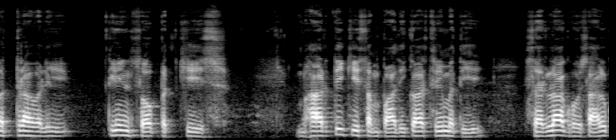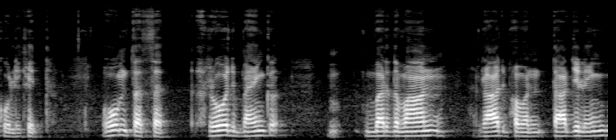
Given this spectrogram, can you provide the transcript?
पत्रावली 325 भारती की संपादिका श्रीमती सरला घोषाल को लिखित। ओम तत्सत। रोज बैंक बर्दवान राजभवन, दार्जिलिंग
